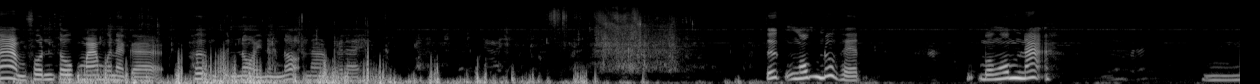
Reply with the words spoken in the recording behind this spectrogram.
น้ำฝนตกมาเมื่อน่ะก็เพิ่มขึ้นหน่อยหนึ่งเนาะน้ำก็ได้ตึกงมดูเพชร บ่งมนะอืม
